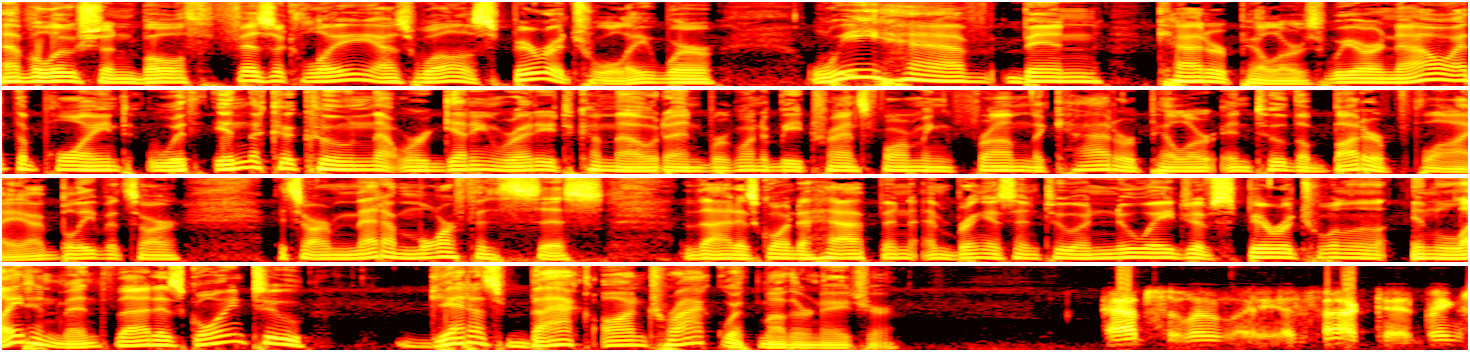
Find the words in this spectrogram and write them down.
evolution, both physically as well as spiritually, where we have been caterpillars. We are now at the point within the cocoon that we're getting ready to come out and we're going to be transforming from the caterpillar into the butterfly. I believe it's our it's our metamorphosis that is going to happen and bring us into a new age of spiritual enlightenment that is going to get us back on track with mother nature. Absolutely. In fact, it brings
